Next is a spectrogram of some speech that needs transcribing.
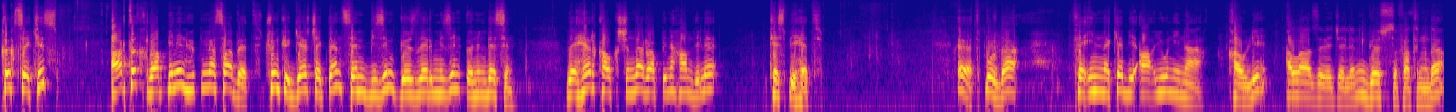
48. Artık Rabbinin hükmüne sabret. Çünkü gerçekten sen bizim gözlerimizin önündesin. Ve her kalkışında Rabbini hamd ile tesbih et. Evet, burada fe inneke bi ayunina kavli Allah Azze ve Celle'nin göz sıfatını da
